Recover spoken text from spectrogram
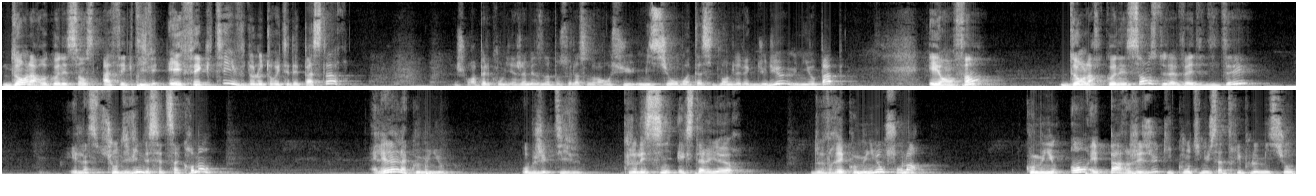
dans la reconnaissance affective et effective de l'autorité des pasteurs. Je vous rappelle qu'on ne vient jamais dans un apostolat sans avoir reçu mission au moins tacitement de l'évêque du lieu, uni au pape. Et enfin, dans la reconnaissance de la validité et de l'institution divine des sept sacrements. Elle est là, la communion objective. Plutôt les signes extérieurs de vraie communion sont là. Communion en et par Jésus qui continue sa triple mission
